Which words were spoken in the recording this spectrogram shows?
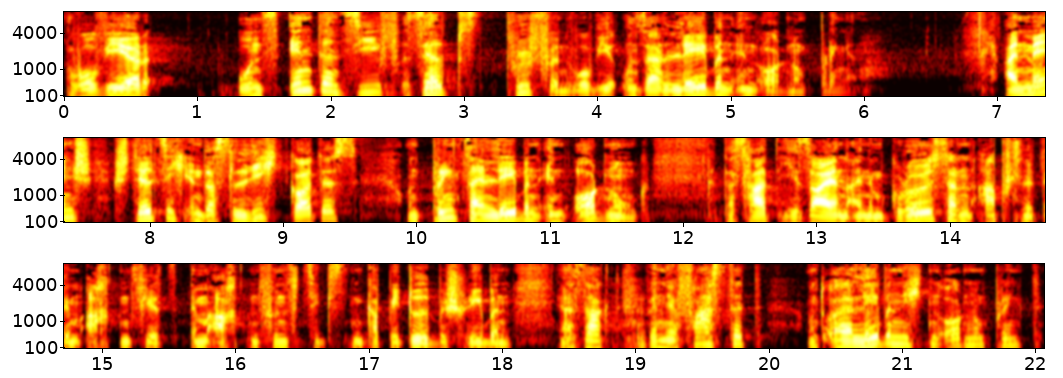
wo wir uns intensiv selbst prüfen, wo wir unser Leben in Ordnung bringen. Ein Mensch stellt sich in das Licht Gottes und bringt sein Leben in Ordnung. Das hat Jesaja in einem größeren Abschnitt im, 48, im 58. Kapitel beschrieben. Er sagt, wenn ihr fastet und euer Leben nicht in Ordnung bringt,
